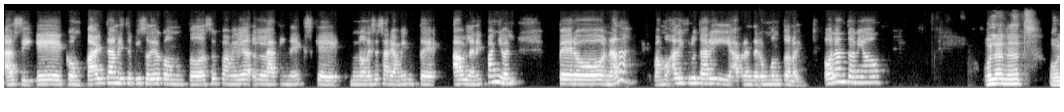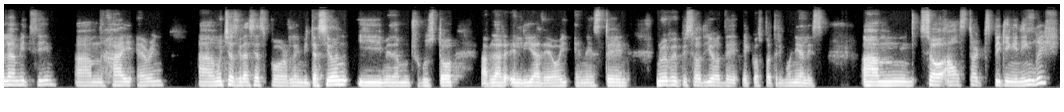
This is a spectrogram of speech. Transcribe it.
Así que compartan este episodio con toda su familia latinex que no necesariamente habla en español, pero nada, vamos a disfrutar y aprender un montón hoy. Hola Antonio. Hola Nat, hola Mitzi, um, hi Erin. Uh, muchas gracias por la invitación y me da mucho gusto hablar el día de hoy en este nuevo episodio de Ecos Patrimoniales. Um, so I'll start speaking in English.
